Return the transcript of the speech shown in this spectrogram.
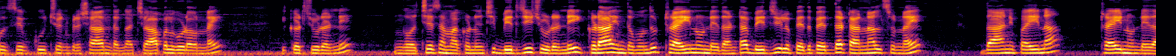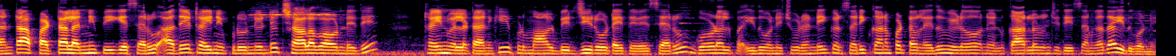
కొద్దిసేపు కూర్చొని ప్రశాంతంగా చేపలు కూడా ఉన్నాయి. ఇక్కడ చూడండి. ఇంకా వచ్చేసాము అక్కడ నుంచి బిర్జీ చూడండి. ఇక్కడ ఇంతకుముందు ట్రైన్ ఉండేదంట. బిర్జీలో పెద్ద పెద్ద టన్నల్స్ ఉన్నాయి. దానిపైన ట్రైన్ ఉండేదంట. ఆ పట్టాలన్నీ పీగేశారు అదే ట్రైన్ ఇప్పుడు ఉండింటే చాలా బాగుండేది. ట్రైన్ వెళ్ళటానికి ఇప్పుడు మామూలు బిర్జీ రోడ్ అయితే వేశారు. గోడలు ఇదిగోండి చూడండి. ఇక్కడ సరిగ్గా కనపడటం లేదు. వీడో నేను కార్లో నుంచి తీశాను కదా ఇదిగోండి.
